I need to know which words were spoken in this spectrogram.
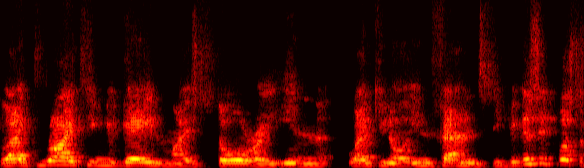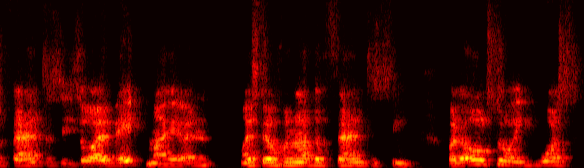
like writing again my story in like you know in fantasy because it was a fantasy so i made my own myself another fantasy. But also it was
